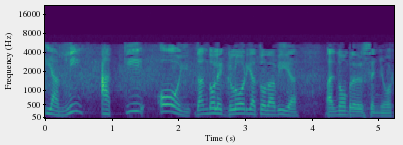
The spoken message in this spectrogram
y a mí aquí hoy, dándole gloria todavía al nombre del Señor.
